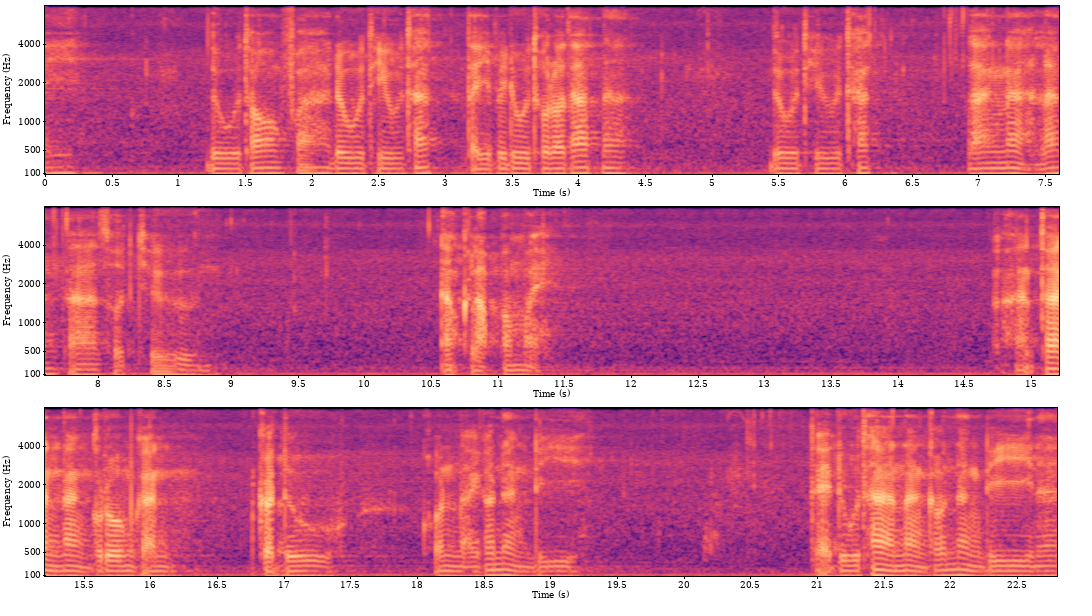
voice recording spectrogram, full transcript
ย ดูท้องฟ้าดูทิวทัศน์ แต่อย่าไปดูโทรทัศน์นะ ดูทิวทัศน์ล้างหน้าล้างตาสดชื่น เอากลับมาใหม่ ท่านนั่งรวมกันก็ดูคนไหนเขานั่งดี แต่ดูท่านั่งเขานั่งดีนะ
